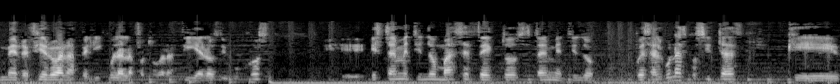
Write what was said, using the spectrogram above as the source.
me refiero a la película, la fotografía, los dibujos, están metiendo más efectos, están metiendo pues algunas cositas que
